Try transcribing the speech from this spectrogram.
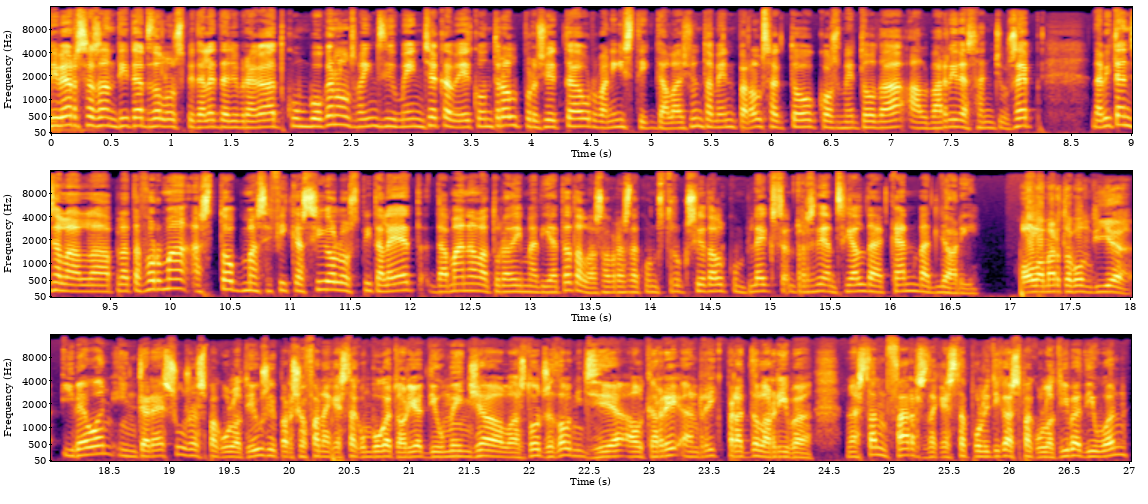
Diverses entitats de l'Hospitalet de Llobregat convoquen els veïns diumenge que ve contra el projecte urbanístic de l'Ajuntament per al sector Cosmetoda al barri de Sant Josep. David Àngela, la plataforma Stop Massificació a l'Hospitalet demana l'aturada immediata de les obres de construcció del complex residencial de Can Batllori. Hola Marta, bon dia. Hi veuen interessos especulatius i per això fan aquesta convocatòria diumenge a les 12 del migdia al carrer Enric Prat de la Riba. N'estan farts d'aquesta política especulativa, diuen.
